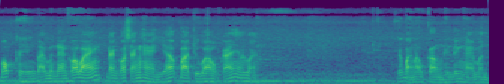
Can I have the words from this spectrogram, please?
Bóc thì hiện tại mình đang có bán, đang có sẵn hàng giá 3 triệu ba một cái nha các bạn các bạn nào cần thì liên hệ mình.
